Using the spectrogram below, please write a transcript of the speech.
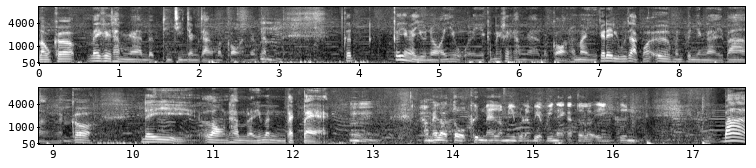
เราก็ไม่เคยทำงานแบบจริง ๆ จังๆมาก่อนตั้งแต่ก็ก็ยังอายุน้อยอยู่อะไรเงี้ยก็ไม่เคยทำงานมาก่อนทำไมก็ได้รู้จักว่าเออมันเป็นยังไงบ้าง แล้วก็ได้ลองทำอะไรที่มันแปลกๆอืมทำให้เราโตขึ้นไหมเรามีระเบียบวินัยกับตัวเราเองขึ้น บ้าง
